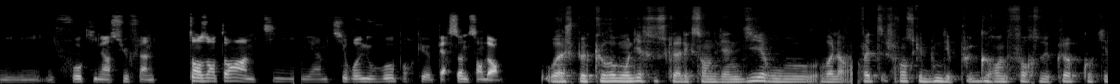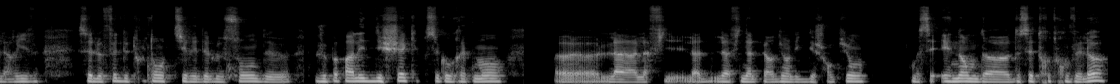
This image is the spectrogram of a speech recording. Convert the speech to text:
il, faut qu'il insuffle de temps en temps un petit, un petit renouveau pour que personne s'endorme. Ouais, je peux que rebondir sur ce que Alexandre vient de dire. Ou voilà, en fait, je pense que l'une des plus grandes forces de Klopp, quoi qu'il arrive, c'est le fait de tout le temps tirer des leçons. De, je veux pas parler d'échec parce que concrètement, euh, la, finale perdue en Ligue des Champions, c'est énorme de, de s'être retrouvé là.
